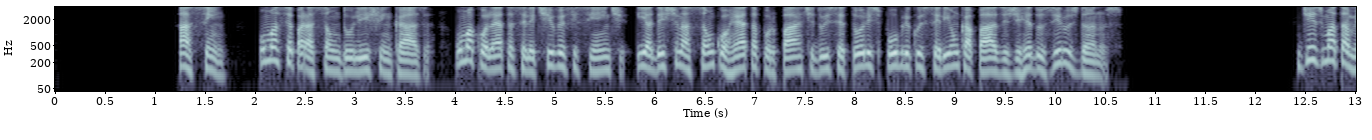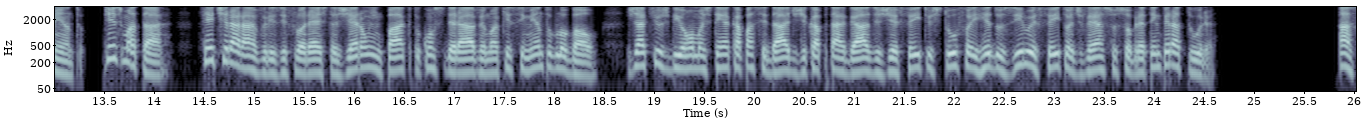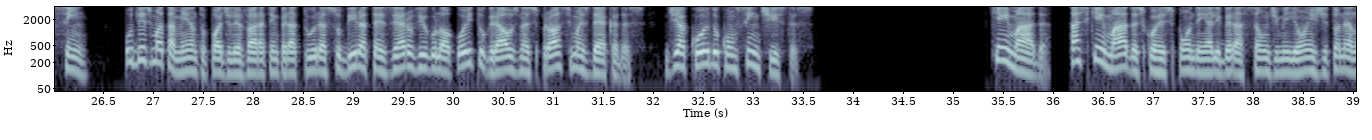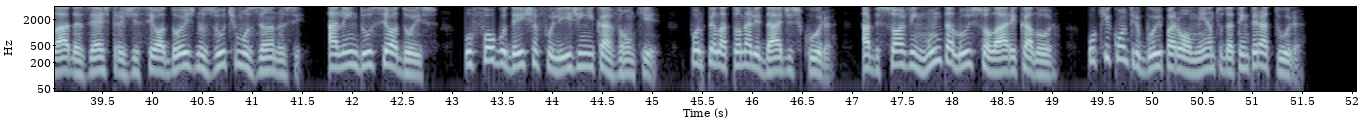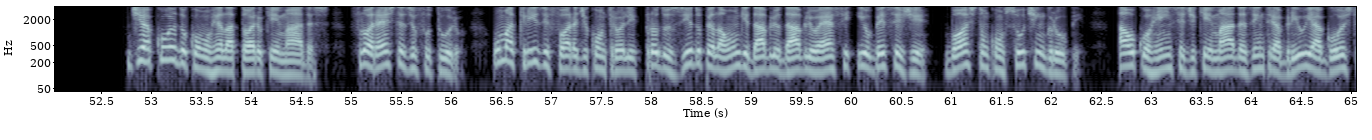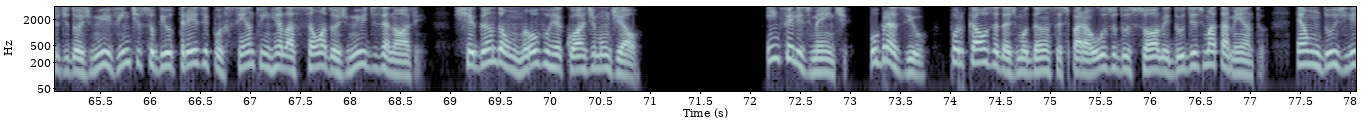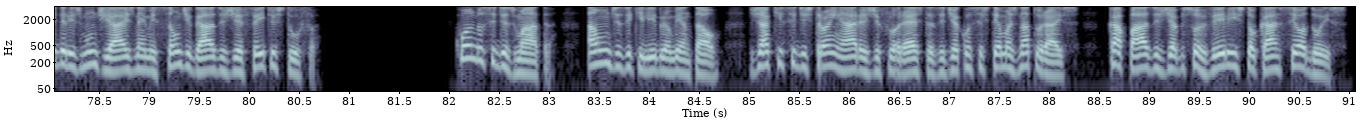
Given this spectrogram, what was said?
Assim, uma separação do lixo em casa, uma coleta seletiva eficiente e a destinação correta por parte dos setores públicos seriam capazes de reduzir os danos. Desmatamento. Desmatar, Retirar árvores e florestas gera um impacto considerável no aquecimento global, já que os biomas têm a capacidade de captar gases de efeito estufa e reduzir o efeito adverso sobre a temperatura. Assim, o desmatamento pode levar a temperatura a subir até 0,8 graus nas próximas décadas, de acordo com cientistas. Queimada. As queimadas correspondem à liberação de milhões de toneladas extras de CO2 nos últimos anos e, além do CO2, o fogo deixa fuligem e carvão que, por pela tonalidade escura, absorvem muita luz solar e calor, o que contribui para o aumento da temperatura. De acordo com o relatório Queimadas, Florestas e o Futuro, uma crise fora de controle, produzido pela ONG WWF e o BCG, Boston Consulting Group, a ocorrência de queimadas entre abril e agosto de 2020 subiu 13% em relação a 2019, chegando a um novo recorde mundial. Infelizmente, o Brasil, por causa das mudanças para uso do solo e do desmatamento, é um dos líderes mundiais na emissão de gases de efeito estufa. Quando se desmata, há um desequilíbrio ambiental, já que se destroem áreas de florestas e de ecossistemas naturais, capazes de absorver e estocar CO2.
